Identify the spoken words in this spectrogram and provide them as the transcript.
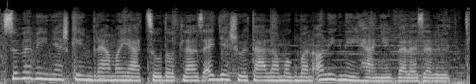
Szövevényes kémdráma játszódott le az Egyesült Államokban alig néhány évvel ezelőtt.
